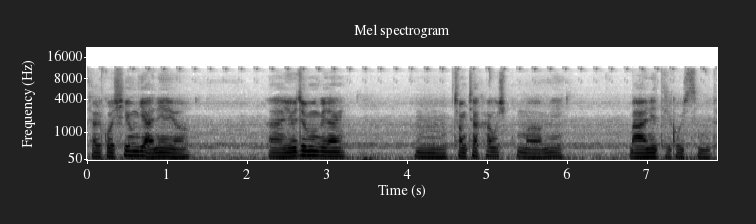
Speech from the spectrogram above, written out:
결코 쉬운 게 아니에요. 아, 요즘은 그냥 음, 정착하고 싶은 마음이 많이 들고 있습니다.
